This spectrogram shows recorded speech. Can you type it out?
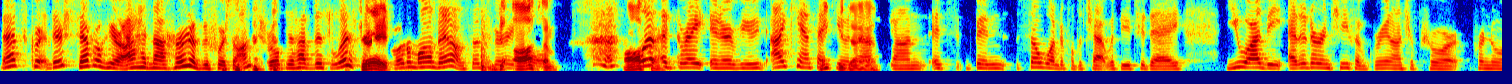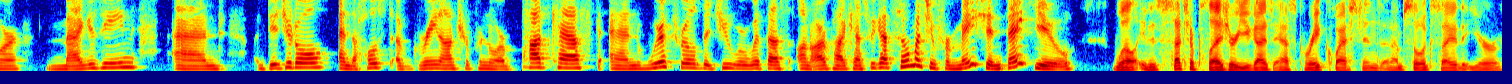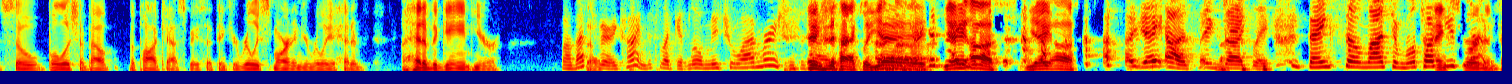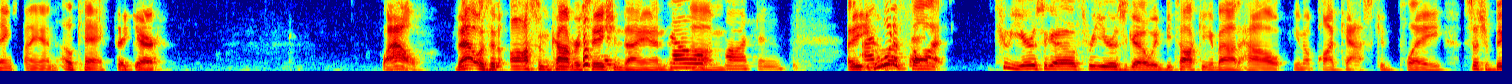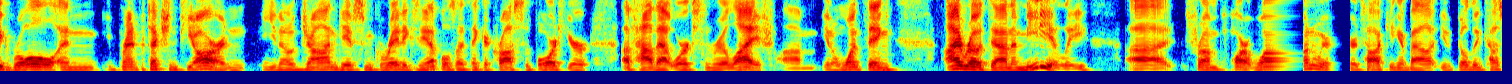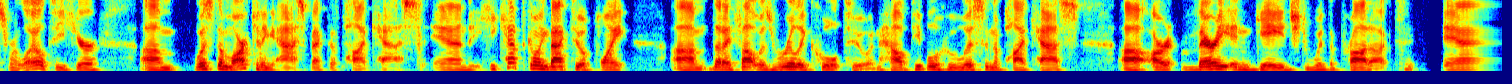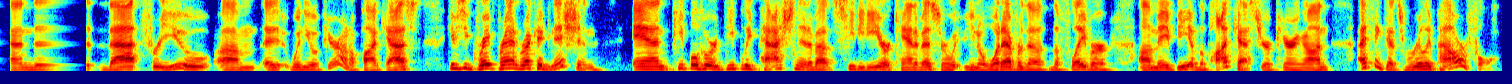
That's great. There's several here I had not heard of before, so I'm thrilled to have this list. I Great. just wrote them all down. So that's very cool. awesome. Awesome. What a great interview. I can't thank, Thank you, you, enough, John. It's been so wonderful to chat with you today. You are the editor in chief of Green Entrepreneur Magazine and digital and the host of Green Entrepreneur podcast. And we're thrilled that you were with us on our podcast. We got so much information. Thank you. Well, it is such a pleasure. You guys ask great questions, and I'm so excited that you're so bullish about the podcast space. I think you're really smart and you're really ahead of ahead of the game here. Well, that's So- very kind. This is like a little mutual admiration. society. Exactly. Yay. Yay us. Yay us. Yay, us. Exactly. Thanks so much. And we'll talk to you Thanks, Jordan. soon. Thanks, Diane. Okay. Take care. Wow. That was an awesome conversation, Diane. So Um, awesome. I- who would have that. thought two years ago, three years ago, we'd be talking about how you know podcasts could play such a big role in brand protection PR, and you know John gave some great examples, I think, across the board here of how that works in real life. Um, you know, one thing I wrote down immediately uh, from part one, we were talking about you know building customer loyalty here. Um, was the marketing aspect of podcasts, and he kept going back to a point um, that I thought was really cool too, and how people who listen to podcasts uh, are very engaged with the product, and, and that for you, um, eh, when you appear on a podcast, gives you great brand recognition. And people who are deeply passionate about CBD or cannabis or you know whatever the the flavor uh, may be of the podcast you're appearing on, I think that's really powerful.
